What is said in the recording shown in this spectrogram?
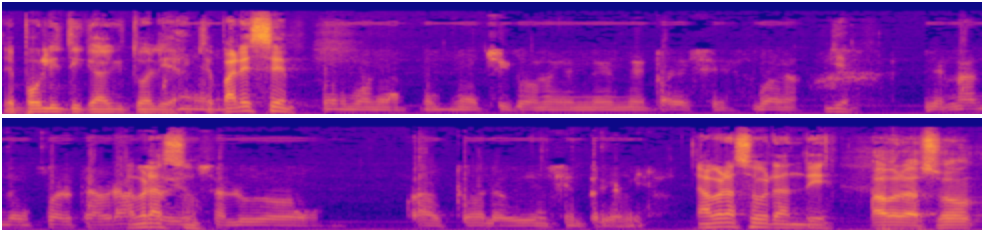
de política de actualidad. ¿Te parece? Chicos, me, me, me parece. Bueno, Bien. les mando un fuerte abrazo, Abrazo. y un saludo a toda la audiencia en Pergamino. Abrazo grande. Abrazo.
